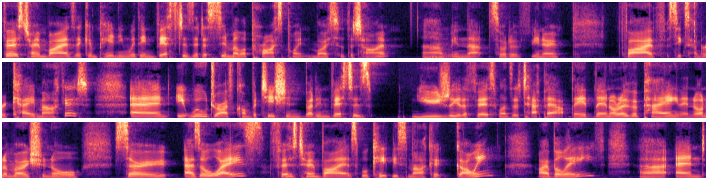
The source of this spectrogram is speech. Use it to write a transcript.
first home buyers are competing with investors at a similar price point most of the time um, in that sort of, you know, five, 600K market. And it will drive competition, but investors usually are the first ones to tap out. They, they're not overpaying, they're not emotional. So, as always, first home buyers will keep this market going, I believe, uh, and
